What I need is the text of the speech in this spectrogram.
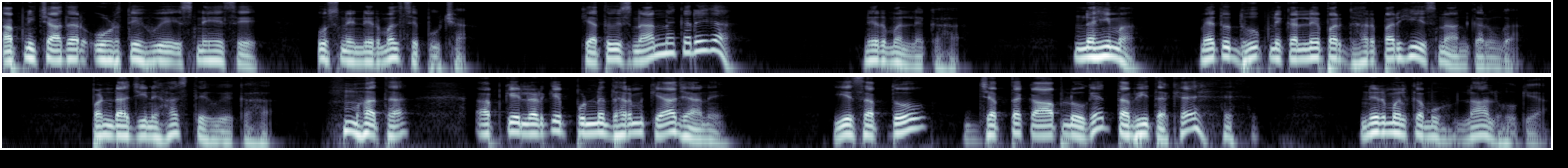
अपनी चादर ओढ़ते हुए स्नेह से उसने निर्मल से पूछा, क्या तू स्नान न करेगा? निर्मल ने कहा, नहीं माँ, मैं तो धूप निकलने पर घर पर ही स्नान करूँगा। पंडा जी ने हँसते हुए कहा, माता, अब के लड़के पुण्य धर्म क्या जाने? ये सब तो जब तक आप लोग हैं तभी तक है। निर्मल का मुँह लाल हो गया।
